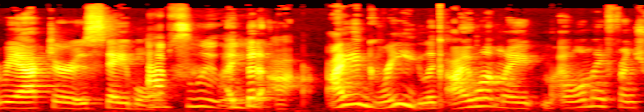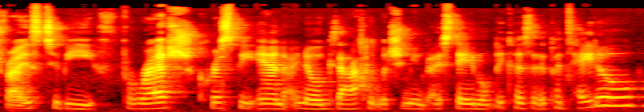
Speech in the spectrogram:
reactor is stable. Absolutely. I, but I, I agree. Like I want my I want my French fries to be fresh, crispy, and I know exactly what you mean by stable because the potato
